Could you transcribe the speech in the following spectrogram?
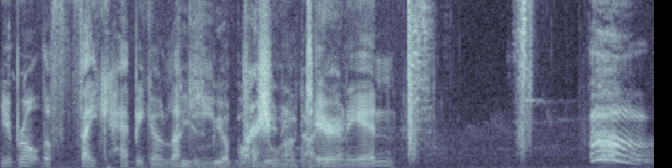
You brought the fake happy-go-lucky oppression you, and Altair. tyranny in.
